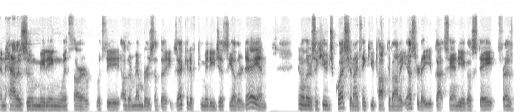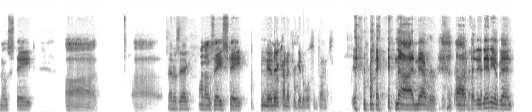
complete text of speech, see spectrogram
and had a Zoom meeting with our with the other members of the executive committee just the other day. And you know, there's a huge question. I think you talked about it yesterday. You've got San Diego State, Fresno State, uh, uh, San Jose. San Jose State. Yeah, they're kind of forgettable sometimes. right. nah, never. Uh, but in any event,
